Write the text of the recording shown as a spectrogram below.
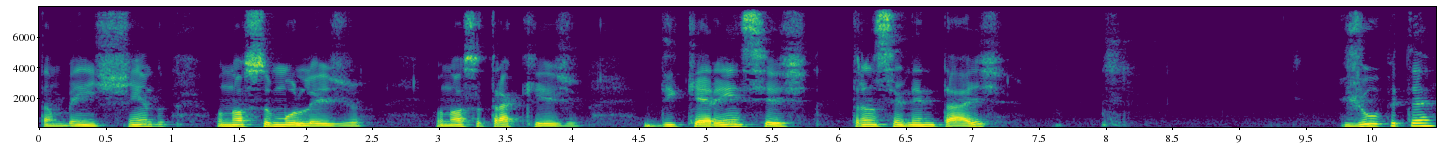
também enchendo o nosso molejo o nosso traquejo de querências transcendentais, Júpiter,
